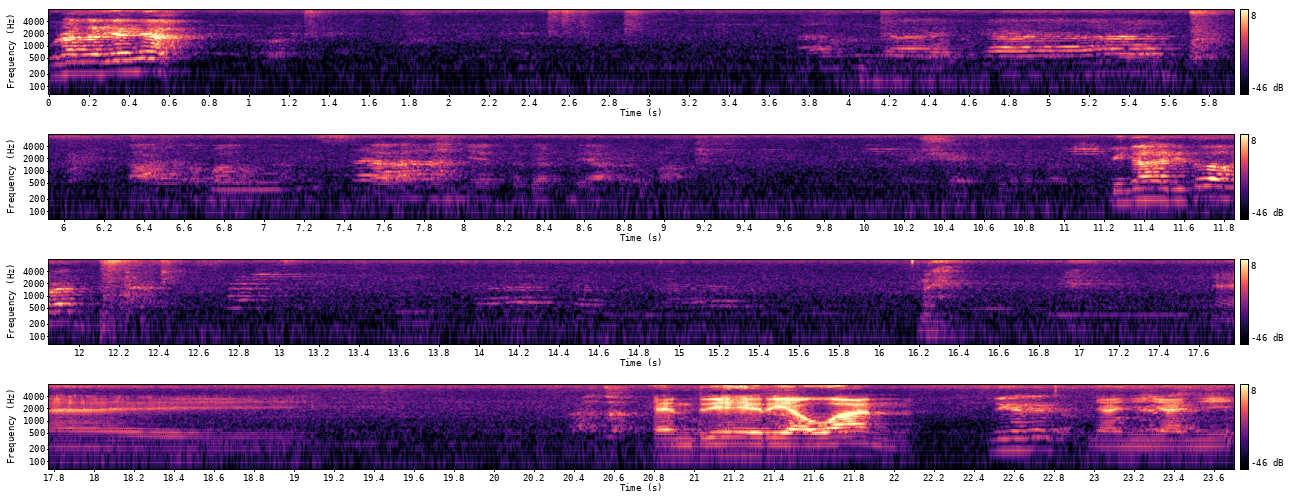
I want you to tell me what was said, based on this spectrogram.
Urang hadiahnya. Pindah di itu orang. Henry Heriawan Ini dia. nyanyi-nyanyi.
